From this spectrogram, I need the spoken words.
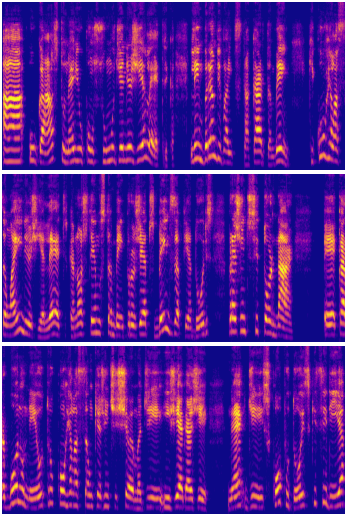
a, o gasto né, e o consumo de energia elétrica. Lembrando e vale destacar também que, com relação à energia elétrica, nós temos também projetos bem desafiadores para a gente se tornar é, carbono neutro com relação que a gente chama de em GHG, né, de escopo 2, que seria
